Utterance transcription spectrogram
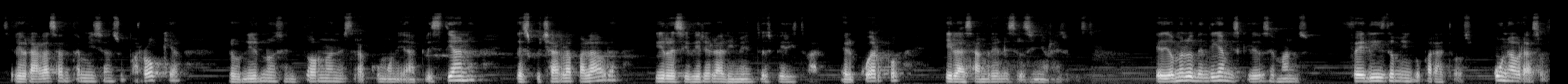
celebrar la Santa Misa en su parroquia, reunirnos en torno a nuestra comunidad cristiana, escuchar la palabra y recibir el alimento espiritual, el cuerpo y la sangre de nuestro Señor Jesucristo. Que Dios me los bendiga, mis queridos hermanos. Feliz domingo para todos. Un abrazo.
